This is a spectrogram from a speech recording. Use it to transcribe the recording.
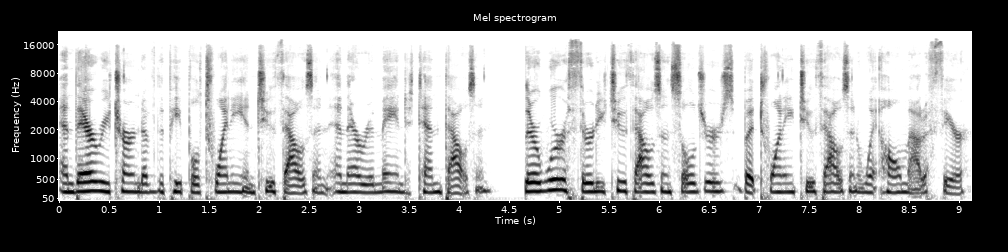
And there returned of the people 20 and 2,000, and there remained 10,000. There were 32,000 soldiers, but 22,000 went home out of fear.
